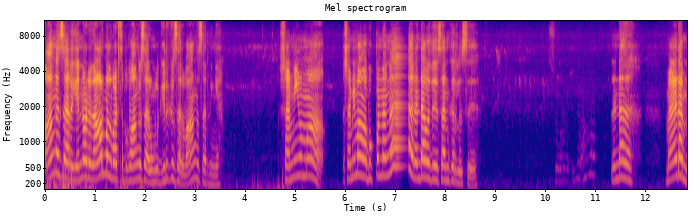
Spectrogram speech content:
வாங்க சார் என்னோட நார்மல் வாட்ஸ்அப்புக்கு வாங்க சார் உங்களுக்கு இருக்குது சார் வாங்க சார் நீங்கள் ஷமீமா ஷமீமாவா புக் பண்ணாங்க? ரெண்டாவது சன்கர்லஸு ரெண்டாவது மேடம்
